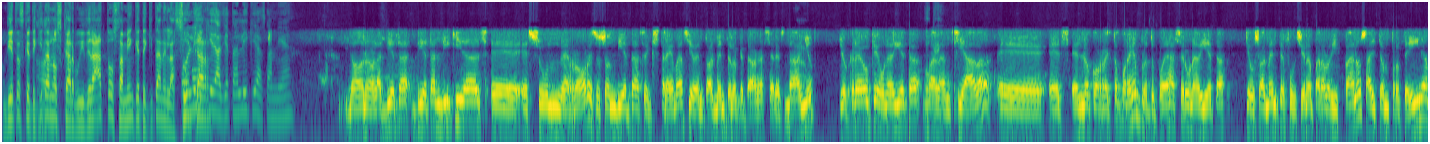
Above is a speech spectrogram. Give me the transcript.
dietas que te quitan los carbohidratos, también que te quitan el O azúcar. líquidas, dietas líquidas también. No, no, las dietas, dietas líquidas eh, es un error, eso son dietas extremas y eventualmente lo que te van a hacer es daño. Yo creo que una dieta balanceada eh, es, es lo correcto. Por ejemplo, tú puedes hacer una dieta que usualmente funciona para los hispanos, alto en proteína,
